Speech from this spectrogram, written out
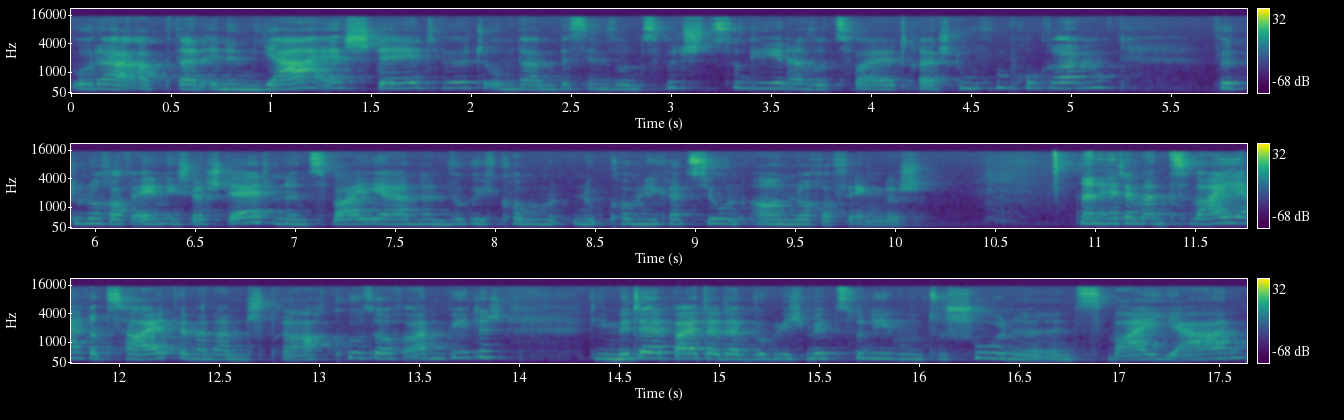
oder ab dann in einem Jahr erstellt wird, um da ein bisschen so ein Switch zu gehen, also zwei, drei Stufen Programm, wird nur noch auf Englisch erstellt und in zwei Jahren dann wirklich eine Kommunikation auch noch auf Englisch. Dann hätte man zwei Jahre Zeit, wenn man dann Sprachkurse auch anbietet, die Mitarbeiter da wirklich mitzunehmen und zu schulen. Und in zwei Jahren,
